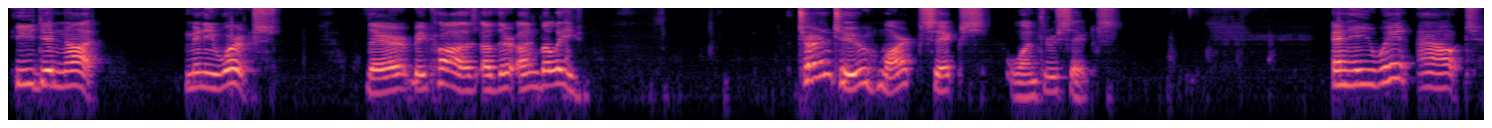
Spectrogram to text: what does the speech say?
he did not many works there because of their unbelief. Turn to Mark 6, 1 through 6. And he went out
